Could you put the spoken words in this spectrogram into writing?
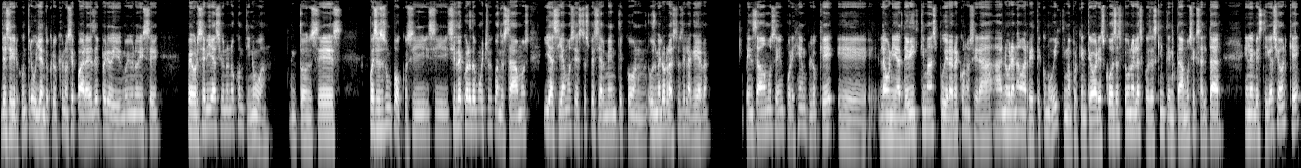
de seguir contribuyendo. Creo que uno se para desde el periodismo y uno dice, peor sería si uno no continúa. Entonces, pues eso es un poco, sí, sí, sí recuerdo mucho que cuando estábamos y hacíamos esto especialmente con Usme los rastros de la guerra, pensábamos en, por ejemplo, que eh, la unidad de víctimas pudiera reconocer a, Nora Navarrete como víctima, porque entre varias cosas fue una de las cosas que intentamos exaltar en la investigación, que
